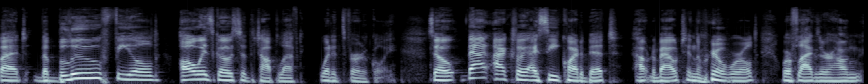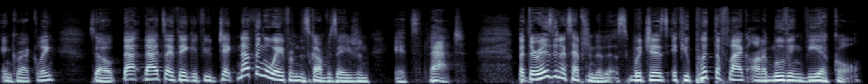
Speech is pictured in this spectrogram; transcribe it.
But the blue field always goes to the top left when it's vertically. So that actually I see quite a bit out and about in the real world where flags are hung incorrectly. So that that's I think if you take nothing away from this conversation, it's that. But there is an exception to this, which is if you put the flag on a moving vehicle,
